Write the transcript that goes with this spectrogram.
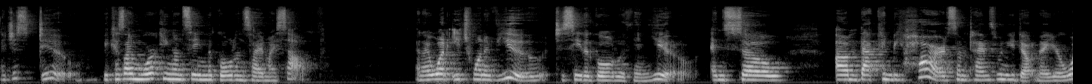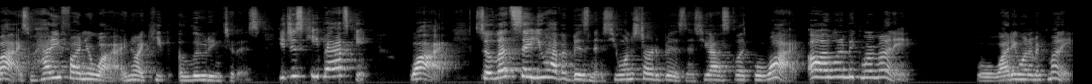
I just do because I'm working on seeing the gold inside myself. And I want each one of you to see the gold within you. And so um, that can be hard sometimes when you don't know your why. So, how do you find your why? I know I keep alluding to this. You just keep asking, why? So, let's say you have a business, you want to start a business. You ask, like, well, why? Oh, I want to make more money. Well, why do you want to make money?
